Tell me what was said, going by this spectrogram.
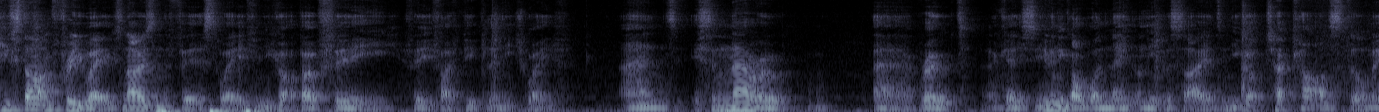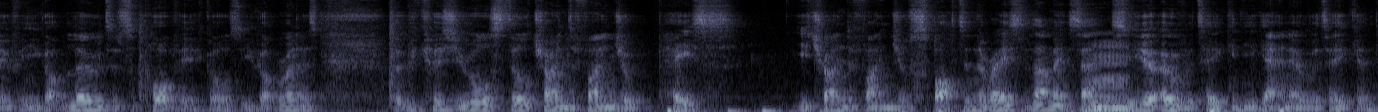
you start in three waves, and I was in the first wave, and you've got about 30, 35 people in each wave. And it's a narrow uh, road, okay? So you've only got one lane on either side, and you've got cars still moving, you've got loads of support vehicles, you've got runners. But because you're all still trying to find your pace, you're trying to find your spot in the race, if that makes sense. Mm. So you're overtaken, you're getting overtaken.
